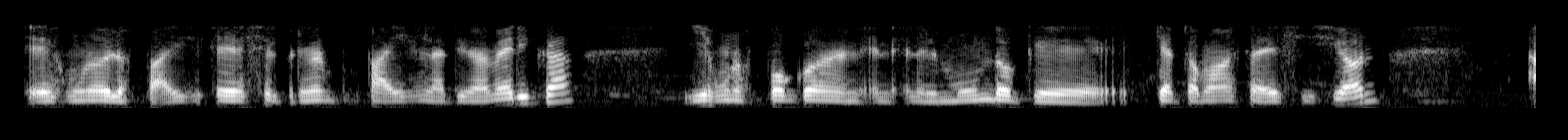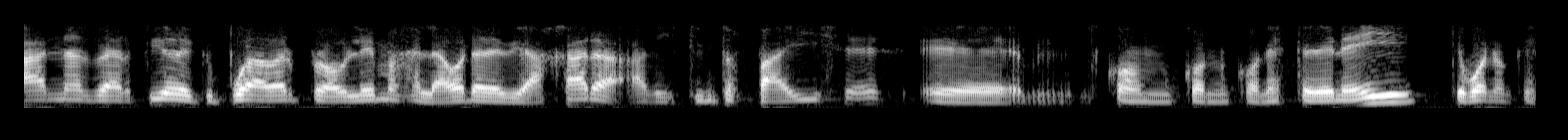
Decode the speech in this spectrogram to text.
es uno de los países, es el primer país en Latinoamérica y es unos pocos en, el mundo que, ha tomado esta decisión, han advertido de que puede haber problemas a la hora de viajar a, distintos países eh, con, este DNI, que bueno, que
